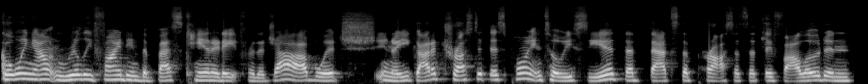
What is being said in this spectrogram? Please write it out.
going out and really finding the best candidate for the job which you know you got to trust at this point until we see it that that's the process that they followed and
